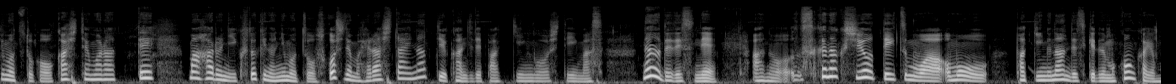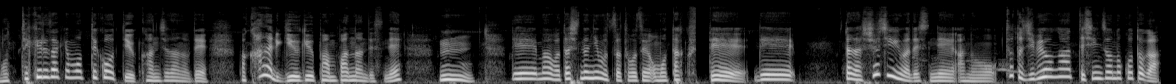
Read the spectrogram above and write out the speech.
荷物とかを貸してもらって、まあ春に行く時の荷物を少しでも減らしたいなっていう感じでパッキングをしています。なのでですね、あの、少なくしようっていつもは思うパッキングなんですけれども、今回は持ってけるだけ持ってこうっていう感じなので、まあ、かなりぎゅうぎゅうパンパンなんですね。うん。で、まあ私の荷物は当然重たくて、で、ただ主人はですね、あの、ちょっと持病があって心臓のことが、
